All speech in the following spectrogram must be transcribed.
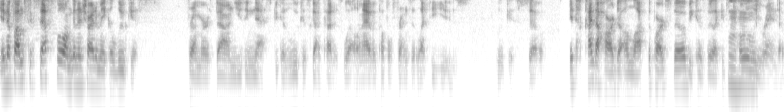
And if I'm successful, I'm going to try to make a Lucas from Earthbound using Ness because Lucas got cut as well, and I have a couple friends that like to use Lucas. So it's kind of hard to unlock the parts though because they're like it's Mhm. totally random.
